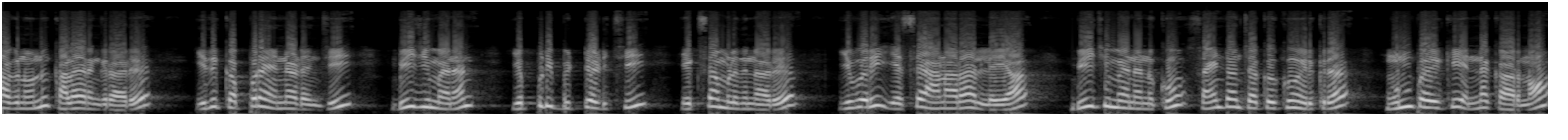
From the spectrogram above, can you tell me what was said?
ஆகணும்னு களை இறங்குறாரு. இதுக்கப்புறம் என்ன அடைஞ்சு? பிஜி மேனன் எப்படி பிட் அடித்து எக்ஸாம் எழுதினாரு? இவர் எஸ்ஏ ஆனாரா இல்லையா? பிஜி மேனனுக்கும் சைன்டான் சக்குக்கும் இருக்கிற முன்பகைக்கு என்ன காரணம்?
